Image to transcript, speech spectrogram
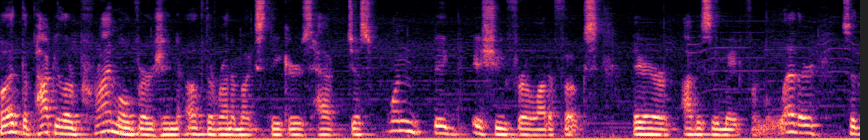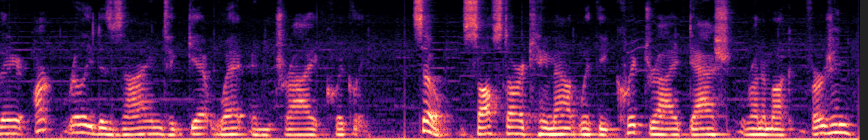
But the popular Primal version of the Run sneakers have just one big issue for a lot of folks. They're obviously made from leather, so they aren't really designed to get wet and dry quickly. So, Softstar came out with the Quick Dry Dash Run version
